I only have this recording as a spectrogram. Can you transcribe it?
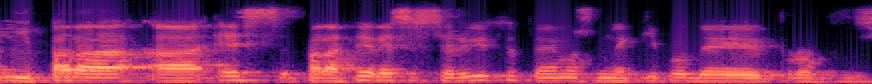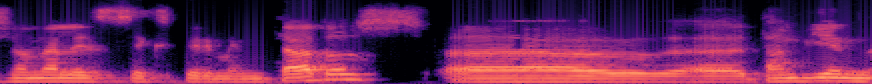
y para, es, para hacer ese servicio tenemos un equipo de profesionales experimentados. también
